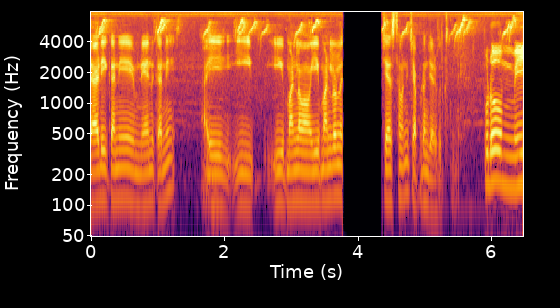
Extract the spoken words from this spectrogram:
డాడీ కానీ నేను కానీ ఈ ఈ ఈ మండలం ఈ మండలంలో చేస్తామని చెప్పడం జరుగుతుంది. ఇప్పుడు మీ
